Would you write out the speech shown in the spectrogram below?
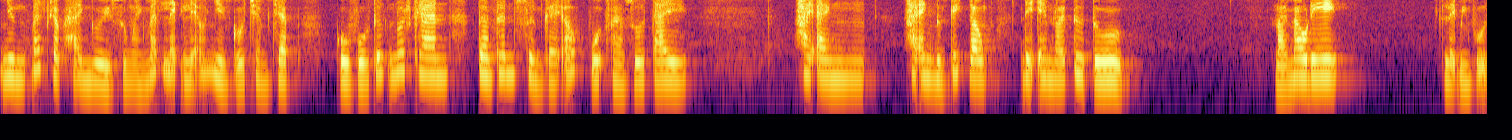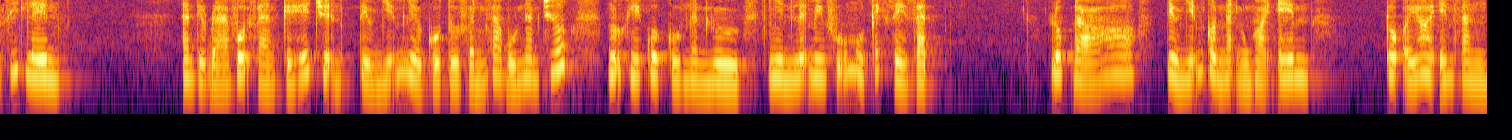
nhưng bắt gặp hai người dùng ánh mắt lạnh lẽo nhìn cô chầm chập. Cô vô thức nuốt khan, toàn thân sườn gai ốc vội vàng xua tay. Hai anh... hai anh đừng kích động, để em nói từ từ. Nói mau đi. Lệ Minh Vũ rít lên. An tiểu đoá vội vàng kể hết chuyện tiểu nhiễm nhờ cô tư vấn vào 4 năm trước, ngữ khí của cô ngần ngừ, nhìn Lệ Minh Vũ một cách dè dặt. Lúc đó, tiểu nhiễm còn ngại ngùng hỏi em, cậu ấy hỏi em rằng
